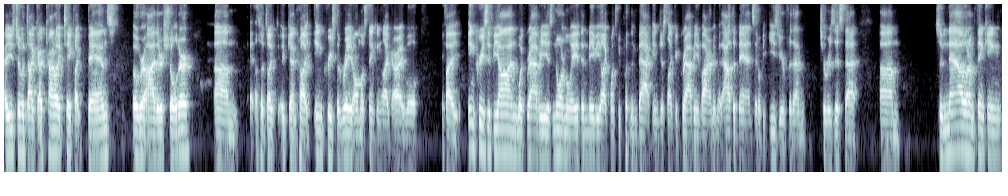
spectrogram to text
I used to like I kind of like take like bands over either shoulder. Um, so it's like again probably increase the rate, almost thinking like, all right, well, if I increase it beyond what gravity is normally, then maybe like once we put them back in just like a gravity environment without the bands, it'll be easier for them to resist that. Um, so now what I'm thinking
